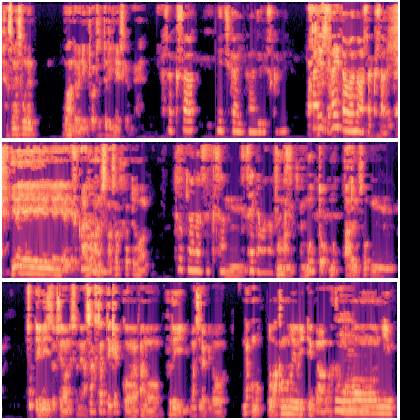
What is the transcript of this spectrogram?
さすがにそこでご飯食べに行くとか絶対できないですけどね。浅草に近い感じですかね。埼玉の浅草みたいいやいやいやいやいやいやいやあ、どうなんですか？浅草ってどうなんな。東京の浅草、うん。埼玉のどう浅草。なんですか？ねもっと、もあ、でもそう、うん。ちょっとイメージと違うんですよね。浅草って結構、あの、古い街だけど、なんかもっと若者寄りっていうか、若者に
